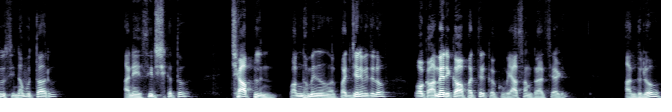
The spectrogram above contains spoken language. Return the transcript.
చూసి నవ్వుతారు అనే శీర్షికతో చాప్లిన్ పంతొమ్మిది వందల పద్దెనిమిదిలో ఒక అమెరికా పత్రికకు వ్యాసం రాశాడు. అందులో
